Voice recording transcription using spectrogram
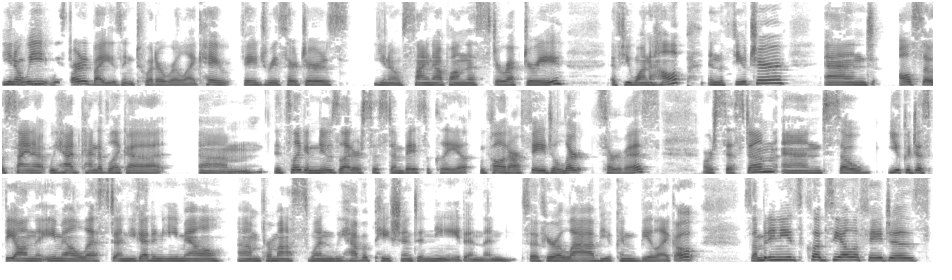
you know, we mm-hmm. we started by using Twitter. We're like, hey, phage researchers, you know, sign up on this directory if you want to help in the future. And also sign up. We had kind of like a um, it's like a newsletter system basically. We call it our phage alert service or system. And so you could just be on the email list and you get an email um, from us when we have a patient in need. And then so if you're a lab you can be like oh somebody needs klebsiella phages.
